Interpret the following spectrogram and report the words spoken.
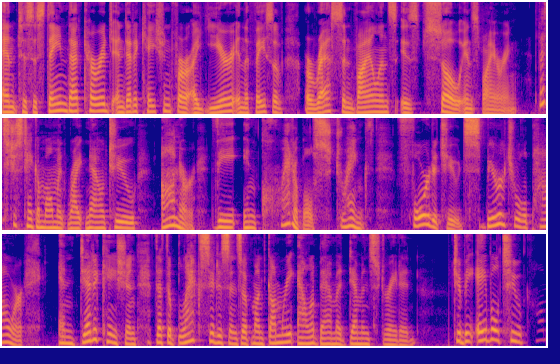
And to sustain that courage and dedication for a year in the face of arrests and violence is so inspiring. Let's just take a moment right now to honor the incredible strength, fortitude, spiritual power, and dedication that the black citizens of Montgomery, Alabama demonstrated. To be able to come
